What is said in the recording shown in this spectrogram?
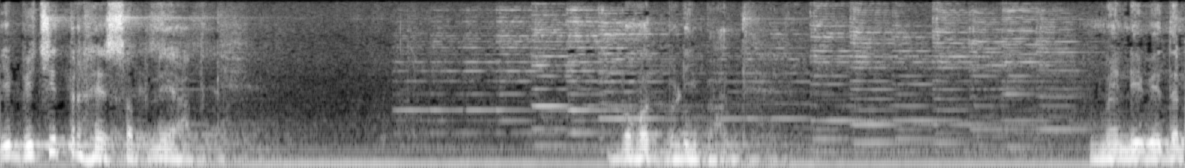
ये विचित्र है सपने आपके। बहुत बड़ी बात है। मैं निवेदन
